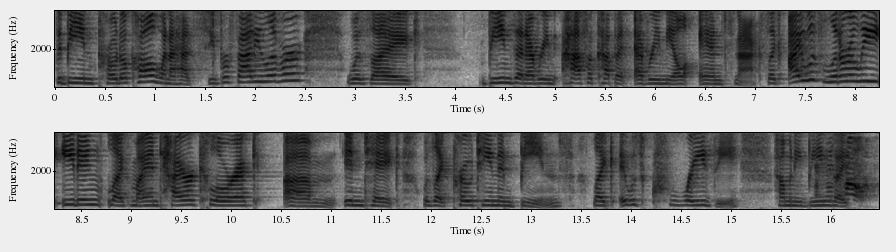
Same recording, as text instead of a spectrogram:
The bean protocol when I had super fatty liver was like beans at every half a cup at every meal and snacks. Like I was literally eating like my entire caloric um, intake was like protein and beans. Like it was crazy how many beans I. helped.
